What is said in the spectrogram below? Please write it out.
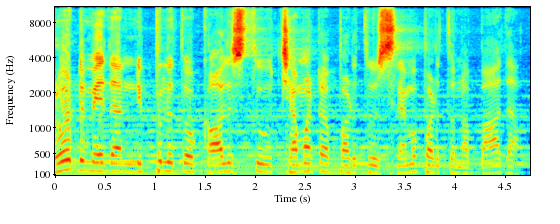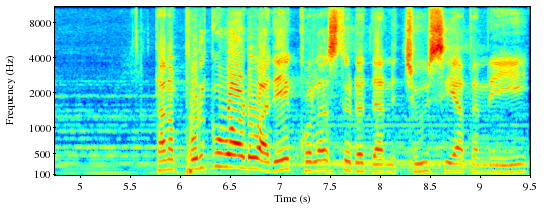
రోడ్డు మీద నిప్పులతో కాలుస్తూ చెమట పడుతూ శ్రమ పడుతున్న బాధ. తన పొరుగువాడు అదే కులస్తుడు దాన్ని చూసి అతన్ని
